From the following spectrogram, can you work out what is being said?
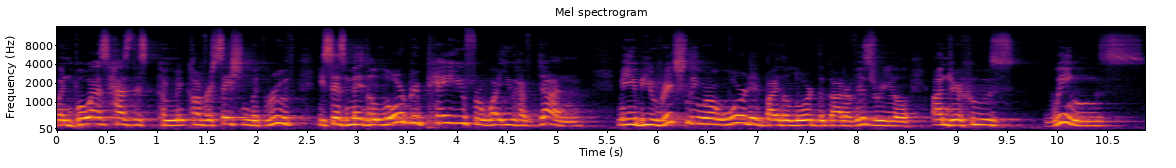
when Boaz has this conversation with Ruth, he says, May the Lord repay you for what you have done. May you be richly rewarded by the Lord, the God of Israel, under whose wings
